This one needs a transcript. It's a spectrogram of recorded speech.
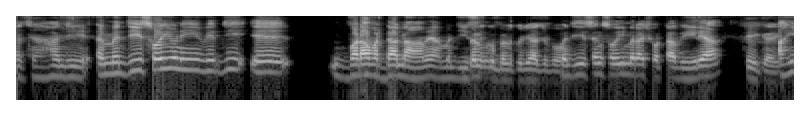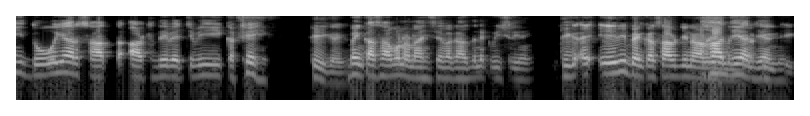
ਅੱਛਾ ਹਾਂਜੀ। ਮਨਜੀਤ ਸੋਈ ਹੋਣੀ ਵੀਰ ਜੀ ਇਹ ਬੜਾ ਵੱਡਾ ਨਾਮ ਆ ਮਨਜੀਤ ਸਿੰਘ। ਬਿਲਕੁਲ ਬਿਲਕੁਲ ਜੀ ਅੱਜ ਬਹੁਤ। ਮਨਜੀਤ ਸਿੰਘ ਸੋਈ ਮੇਰਾ ਛੋਟਾ ਵੀਰ ਆ। ਠੀਕ ਹੈ ਜੀ। ਅਸੀਂ 2007-8 ਦੇ ਵਿੱਚ ਵੀ ਇਕੱਠੇ ਸੀ। ਠੀਕ ਹੈ ਜੀ। ਬੈਂਕਾ ਸਾਹਿਬ ਉਹਨਾਂ ਨਾਲ ਅਸੀਂ ਸੇਵਾ ਕਰਦੇ ਨੇ ਕਵੀਸ਼ਰੀ ਨੇ ਠੀਕ ਹੈ ਇਹ- ਵੀ ਬੈਂਕਾ ਸਾਹਿਬ ਜੀ ਨਾਲ ਹਾਂਜੀ, ਹਾਂਜੀ, ਹਾਂਜੀ।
